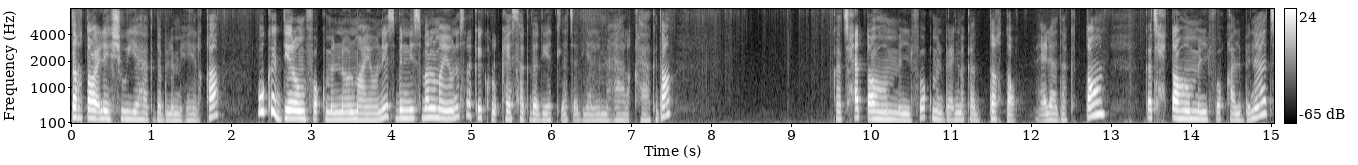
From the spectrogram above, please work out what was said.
تضغطوا عليه شوية هكذا بالمعلقة وكديروا من فوق منه المايونيز. بالنسبة للمايونيز راه كيكون قيس هكذا ديال ثلاثة ديال المعالق هكذا. كتحطوهم من الفوق من بعد ما كتضغطوا على داك الطون كتحطوهم من الفوق البنات.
